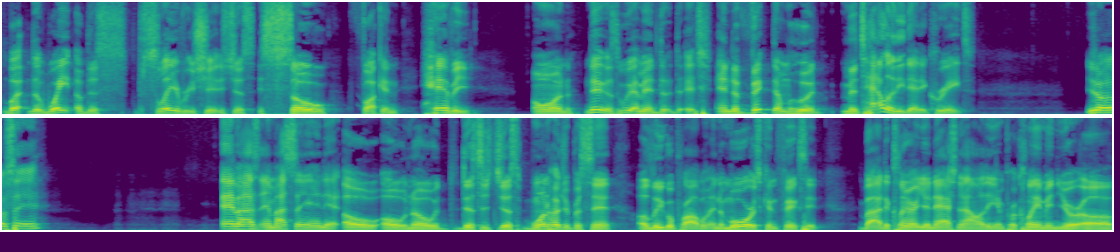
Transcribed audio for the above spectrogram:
But the weight of this slavery shit is just is so fucking heavy on niggas. We, I mean, and the victimhood mentality that it creates. You know what I'm saying? Am I am I saying that? Oh, oh no, this is just 100% a legal problem, and the Moors can fix it by declaring your nationality and proclaiming your uh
